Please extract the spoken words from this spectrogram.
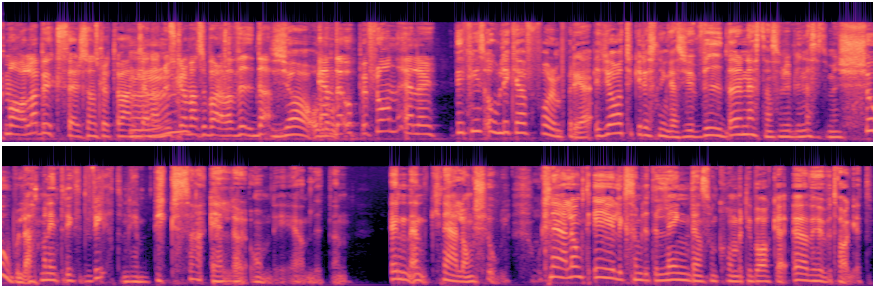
smala byxor som slutar vid anklarna. Nu ska de alltså bara vara vida. Ja, och de- Ända uppifrån eller? Det finns olika former på det. Jag tycker det är snyggast ju vidare nästan som det blir nästan som en kjol. Att man inte riktigt vet om det är en byxa eller om det är en liten en, en knälång kjol. Och knälångt är ju liksom lite längden som kommer tillbaka överhuvudtaget.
